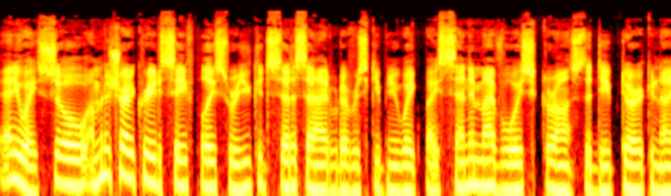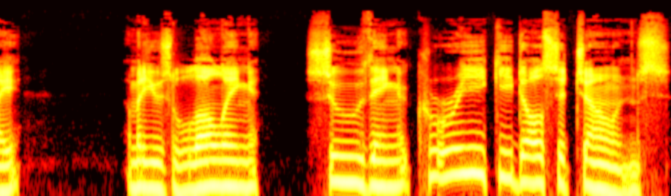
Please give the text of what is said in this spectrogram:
Anyway, so I'm going to try to create a safe place where you could set aside whatever's keeping you awake by sending my voice across the deep dark night. I'm going to use lulling, soothing, creaky, dulcet tones.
